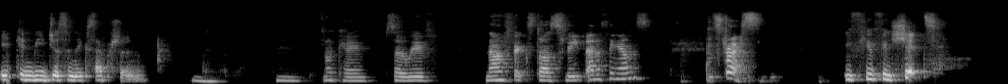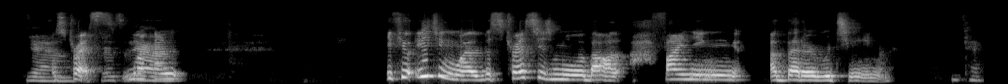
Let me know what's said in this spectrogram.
it can be just an exception. Mm. Okay. So we've now fixed our sleep. Anything else? Stress. If you feel shit, Yeah. stress. It's- yeah. Well, if you're eating well, the stress is more about finding a better routine Okay.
